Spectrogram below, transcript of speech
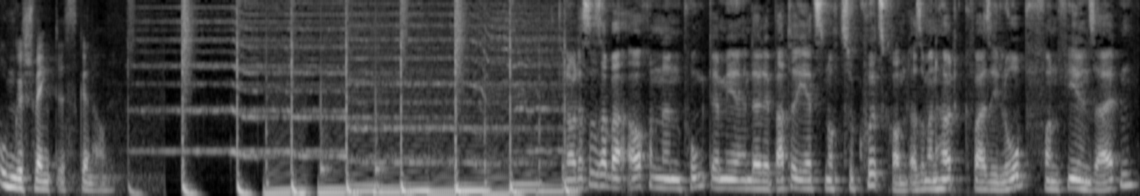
umgeschwenkt ist, genau. Genau, das ist aber auch ein Punkt, der mir in der Debatte jetzt noch zu kurz kommt. Also man hört quasi Lob von vielen Seiten,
